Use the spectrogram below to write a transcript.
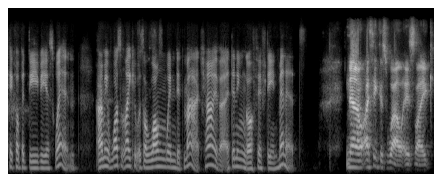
pick up a devious win. I mean, it wasn't like it was a long winded match either. It didn't even go 15 minutes. No, I think as well is like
